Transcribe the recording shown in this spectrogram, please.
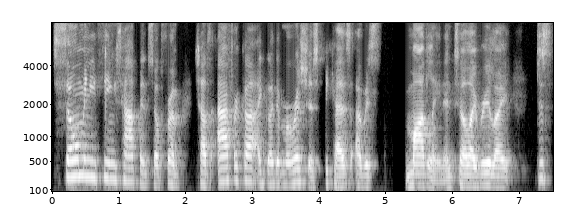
so many things happened. So from South Africa, I'd go to Mauritius because I was modeling until I realized just,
